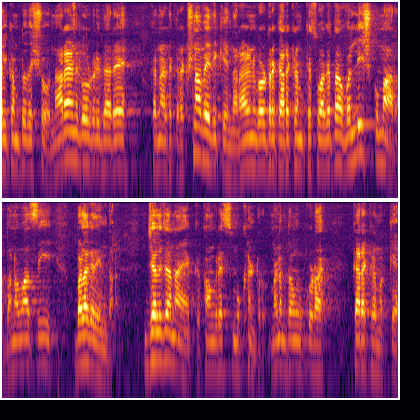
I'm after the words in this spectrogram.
welcome to the show. ನಾರಾಯಣಗೌಡರು ಇದ್ದಾರೆ. ಕರ್ನಾಟಕ ರಕ್ಷಣಾ ವೇದಿಕೆಯಿಂದ ನಾರಾಯಣಗೌಡರ ಕಾರ್ಯಕ್ರಮಕ್ಕೆ ಸ್ವಾಗತ. ವಲ್ಲೀಶ್ ಕುಮಾರ್ ಬನವಾಸಿ ಬಳಗದಿಂದ. ಜಲಜಾ ನಾಯಕ್, ಕಾಂಗ್ರೆಸ್ ಮುಖಂಡರು. ಮೇಡಮ್ ತಮಗೂ ಕೂಡ ಕಾರ್ಯಕ್ರಮಕ್ಕೆ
